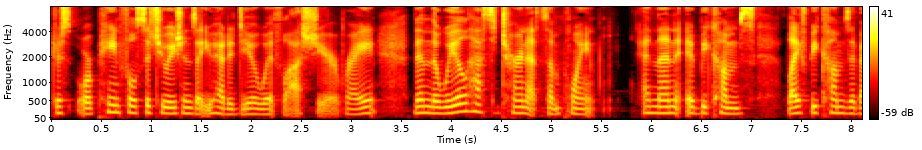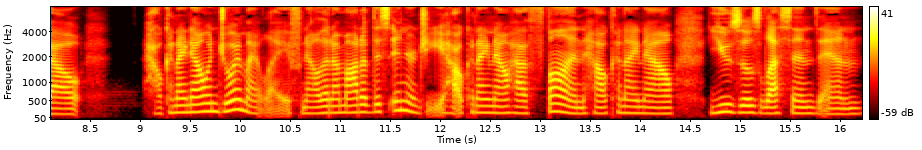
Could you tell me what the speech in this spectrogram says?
just or painful situations that you had to deal with last year, right? Then the wheel has to turn at some point and then it becomes life becomes about how can I now enjoy my life now that I'm out of this energy? How can I now have fun? How can I now use those lessons and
